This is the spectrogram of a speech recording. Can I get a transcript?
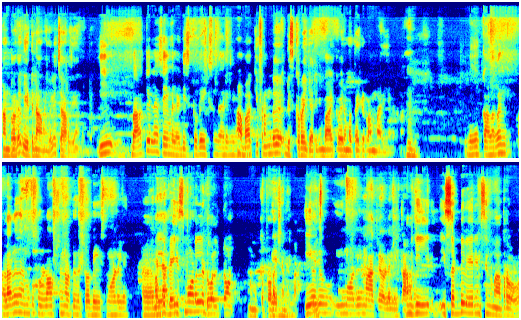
ഹൺഡ്രഡ് വീട്ടിലാണെങ്കിൽ ചാർജ് ചെയ്യാൻ പറ്റും. ഈ ബാക്കിയെല്ലാം സെയിം അല്ല? ഡിസ്ക് ബ്രേക്സും കാര്യങ്ങളും? ആ ബാക്കി ഫ്രണ്ട് ഡിസ്ക് ബ്രേക്ക് ആയിരിക്കും. ബാക്കി വരുമ്പോഴത്തേക്ക് ഡ്രം ആയിരിക്കും വരുന്നത്. ഈ കളറ് കളറ് നമുക്ക് ഫുൾ ഓപ്ഷൻ തൊട്ട് കിട്ടുമോ ബേസ് മോഡൽ നമുക്ക് ബേസ് മോഡലിൽ ഡുവൽ ടോൺ നമുക്ക് പ്രൊഡക്ഷൻ ഇല്ല. ഈ ഒരു ഈ മോഡൽ മാത്രമേ ഉള്ളൂ നമുക്ക് ഈ ഇസഡ് വേരിയൻസിന് മാത്രമേ ഉള്ളൂ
